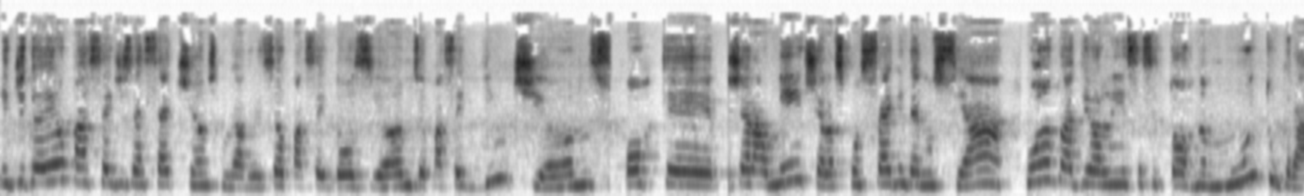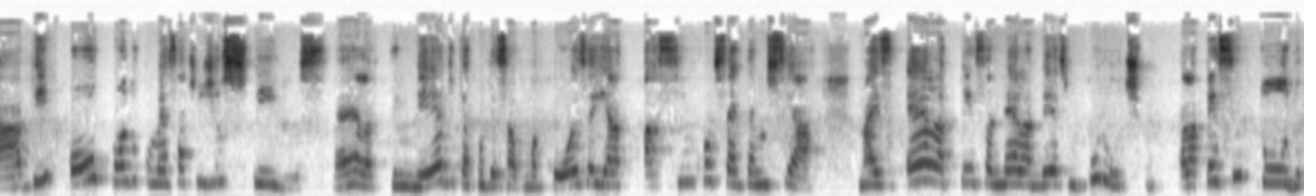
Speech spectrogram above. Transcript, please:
e diga: Eu passei 17 anos com meu agressor, eu passei 12 anos, eu passei 20 anos, porque geralmente elas conseguem denunciar quando a violência se torna muito grave ou quando começa a atingir os filhos. Né? Ela tem medo que aconteça alguma coisa e ela assim consegue denunciar. Mas ela pensa nela mesma por último. Ela pensa em tudo.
